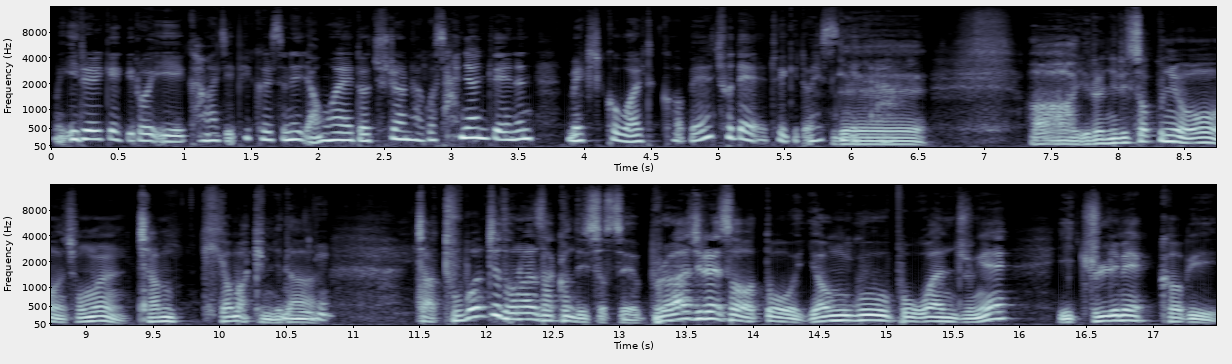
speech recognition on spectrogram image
뭐 이를 계기로 이 강아지 피클스는 영화에도 출연하고 4년 뒤에는 멕시코 월드컵에 초대되기도 했습니다. 네. 아, 이런 일이 있었군요. 정말 참 기가 막힙니다. 네. 자, 두 번째 도난 사건도 있었어요. 브라질에서 또 영구 보관 중에 이 줄리메 컵이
